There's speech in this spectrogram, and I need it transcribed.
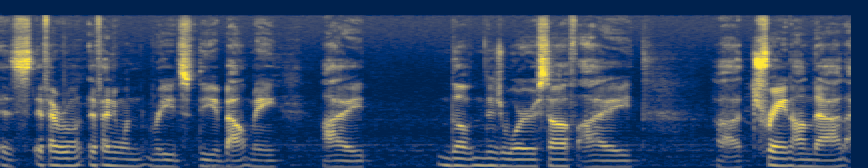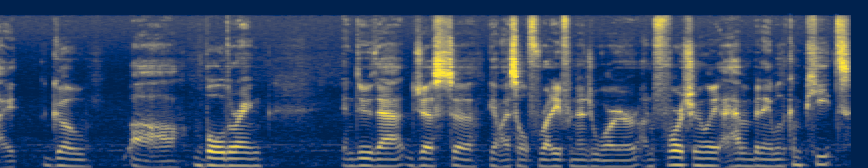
is if everyone, if anyone reads the about me, I love Ninja Warrior stuff. I uh, train on that. I go uh, bouldering and do that just to get myself ready for Ninja Warrior. Unfortunately, I haven't been able to compete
